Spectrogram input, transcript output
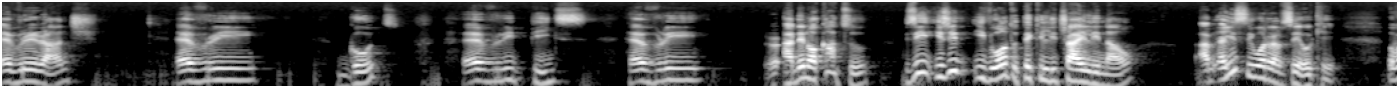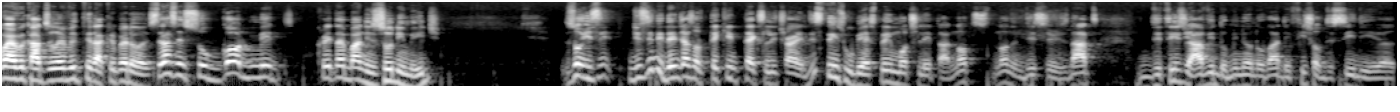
every ranch, every goat, every pigs, every are they not cattle? You see, you see, if you want to take it literally now, are you see what I'm saying? Okay. Over every cattle, everything that created over. So that says, so God made created man in his own image. So you see, you see the dangers of taking text literally. These things will be explained much later, not not in this series. That the things you have in dominion over, the fish of the sea, the uh,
